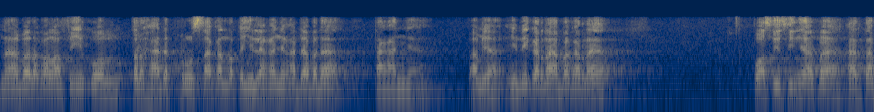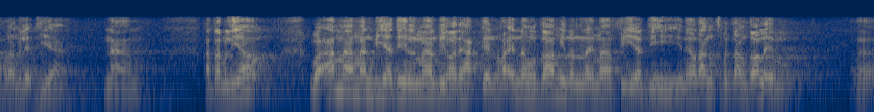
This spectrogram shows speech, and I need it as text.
nah barakallahu fikum terhadap kerusakan atau kehilangan yang ada pada tangannya paham ya ini karena apa karena posisinya apa harta bukan milik dia nah kata beliau Wa amma man bi yadihi al-mal bighairi haqqin fa innahu dhaminun lima fi yadihi. Ini orang seperti orang zalim. Eh?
